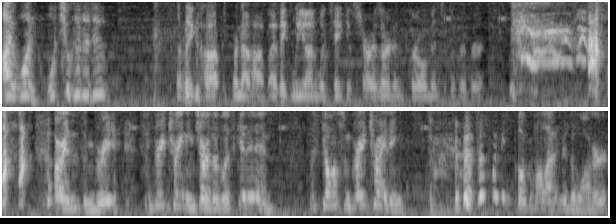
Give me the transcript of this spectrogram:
I won. What you gonna do? I think Hop, or not Hop, I think Leon would take his Charizard and throw him into the river. All right, this is some great, some great training, Charizard. Let's get it in. Let's go on some great training. It's a fucking Pokeball out into the water,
